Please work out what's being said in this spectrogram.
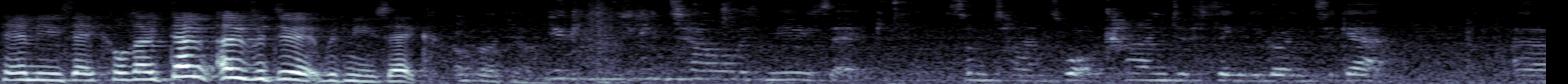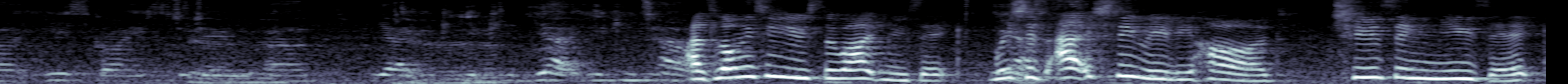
hear music, although don't overdo it with music. Oh, God, yeah. You can, you can tell with music sometimes what kind of thing you're going to get. Uh, years ago I used to do, um, yeah, you, you can, yeah, you can tell. As long as you use the right music, which is actually really hard. Choosing music,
